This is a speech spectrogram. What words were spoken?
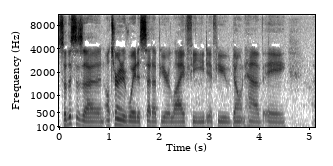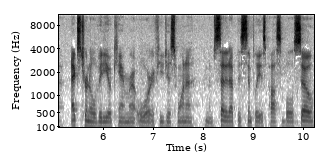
So this is a, an alternative way to set up your live feed if you don't have a uh, external video camera or if you just want to you know, set it up as simply as possible. So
